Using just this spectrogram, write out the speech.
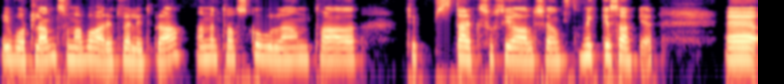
i vårt land som har varit väldigt bra. Ja, men ta skolan, ta typ stark socialtjänst, mycket saker. Eh,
